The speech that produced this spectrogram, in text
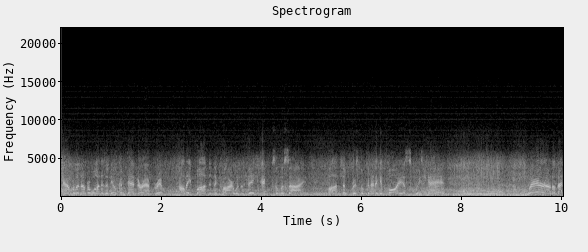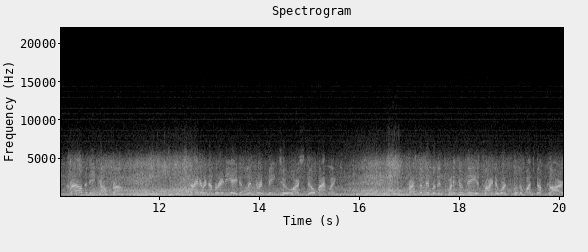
Campbell in number one is a new contender after him, Holly Bunn in the car with the big X on the side. Bunn, the Bristol, Connecticut boy, is squeezing ahead. Where out of that crowd did he come from? Schneider in number 88 and Linder in B2 are still battling. Preston Niblett in 22D is trying to work through the bunched up cars.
